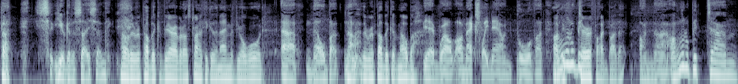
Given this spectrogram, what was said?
But you're going to say something? Oh, the Republic of Yarra, but I was trying to think of the name of your ward. Uh. The, No. the Republic of Melba. Yeah, well, I'm actually now in Boulevard. I'd I'm a little bit. terrified by that. I know. I'm a little bit. Um,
